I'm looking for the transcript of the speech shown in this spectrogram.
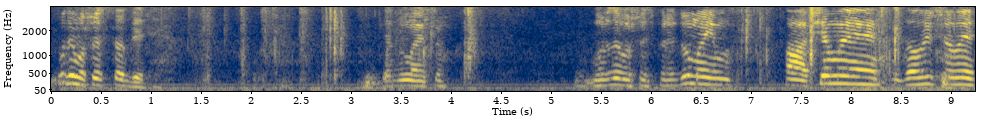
будемо щось садити. Я думаю, що можливо щось придумаємо. А, ще ми залишили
